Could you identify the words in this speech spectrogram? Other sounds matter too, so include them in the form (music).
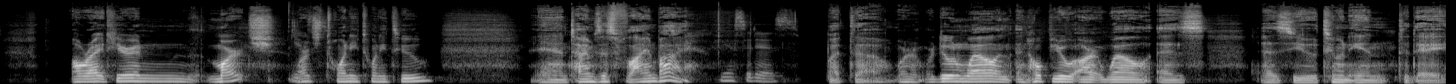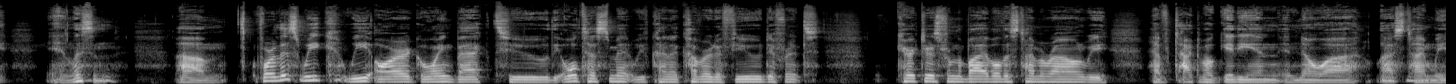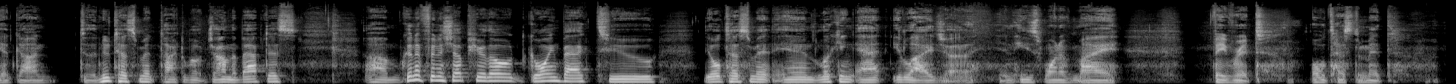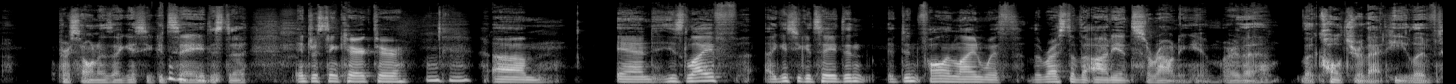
all right here in March, March 2022. And time's just flying by. Yes, it is. But uh, we're we're doing well and, and hope you are well as as you tune in today and listen. Um, for this week, we are going back to the Old Testament. We've kind of covered a few different characters from the Bible this time around. We have talked about Gideon and Noah. Last time we had gone to the New Testament, talked about John the Baptist. Um, I'm going to finish up here though, going back to the Old Testament and looking at Elijah. And he's one of my favorite Old Testament personas, I guess you could say. (laughs) Just a interesting character. Um, and his life, I guess you could say, it didn't it didn't fall in line with the rest of the audience surrounding him or the the culture that he lived,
